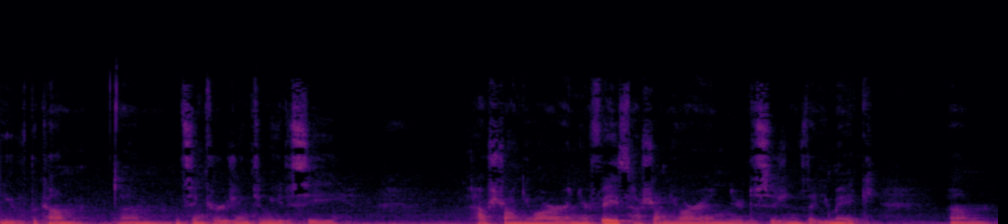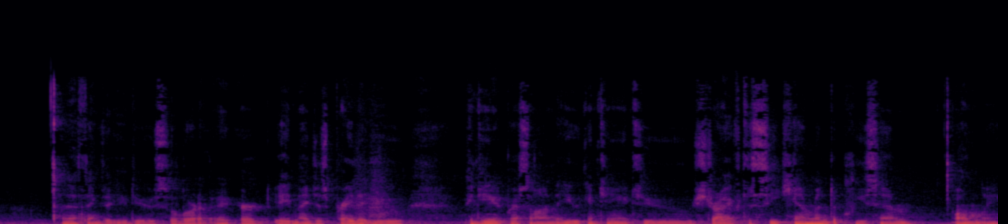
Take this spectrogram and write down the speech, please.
you've become. Um, it's encouraging to me to see how strong you are in your faith, how strong you are in your decisions that you make, um, and the things that you do. So, Lord, Eric, Aden, I just pray that you continue to press on, that you continue to strive to seek Him and to please Him only.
